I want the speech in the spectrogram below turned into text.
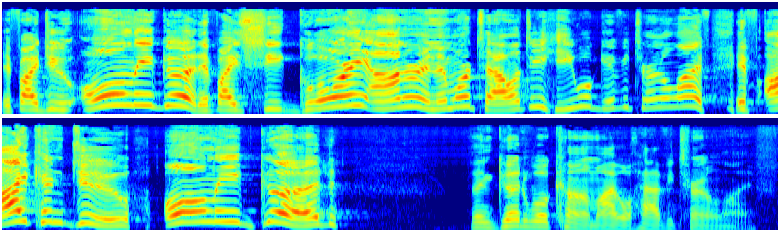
if I do only good, if I seek glory, honor, and immortality, he will give eternal life. If I can do only good, then good will come. I will have eternal life.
